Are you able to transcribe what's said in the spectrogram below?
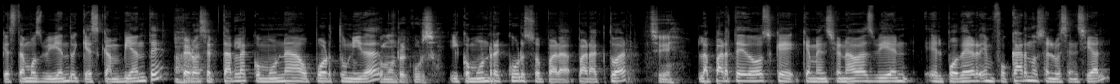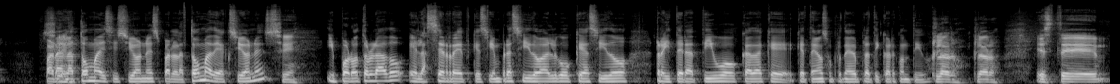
que estamos viviendo y que es cambiante, Ajá. pero aceptarla como una oportunidad Como un recurso. y como un recurso para, para actuar. Sí. La parte dos, que, que mencionabas bien, el poder enfocarnos en lo esencial para Sí. la toma de decisiones, para la toma de acciones. Sí. Y por otro lado, el hacer red, que siempre ha sido algo que ha sido reiterativo cada que, que tenemos oportunidad de platicar contigo. Claro, claro. Este,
